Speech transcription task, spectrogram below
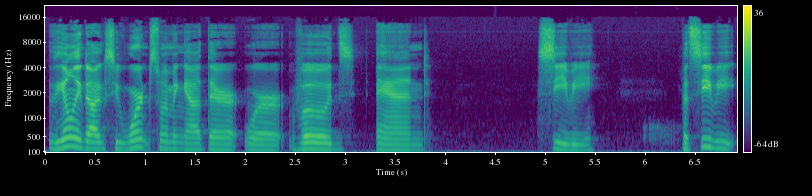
the only dogs who weren't swimming out there were Vodes and CB. But CB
